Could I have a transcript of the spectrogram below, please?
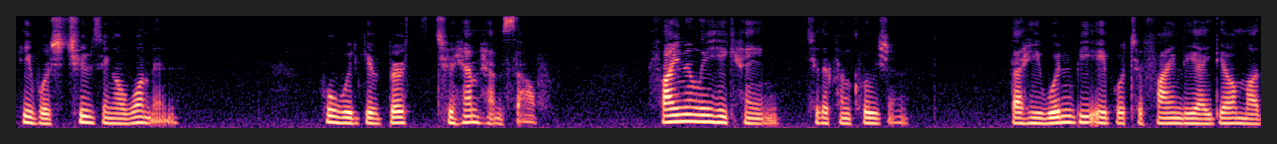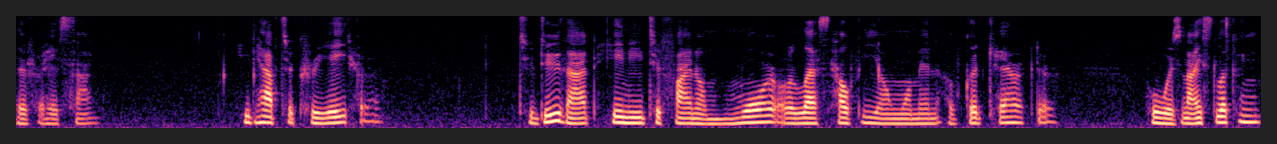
he was choosing a woman who would give birth to him himself. Finally, he came to the conclusion that he wouldn't be able to find the ideal mother for his son. He'd have to create her. To do that, he need to find a more or less healthy young woman of good character who was nice looking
